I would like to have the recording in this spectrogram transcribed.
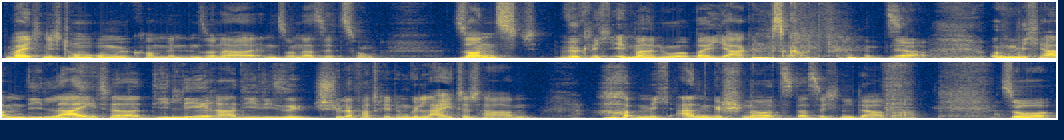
weil ich nicht drum rumgekommen bin, in so einer, in so einer Sitzung. Sonst wirklich immer nur bei Jahrgangskonferenzen. Ja. Und mich haben die Leiter, die Lehrer, die diese Schülervertretung geleitet haben, haben mich angeschnauzt, dass ich nie da war. So,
